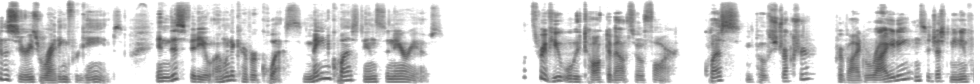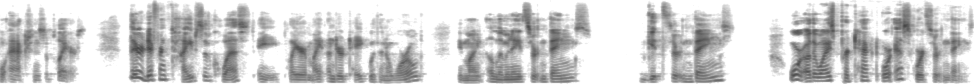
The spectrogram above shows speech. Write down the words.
to the series Writing for Games. In this video, I'm going to cover quests, main quests, and scenarios. Let's review what we've talked about so far. Quests impose structure, provide variety, and suggest meaningful actions to players. There are different types of quests a player might undertake within a world. They might eliminate certain things, get certain things, or otherwise protect or escort certain things.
